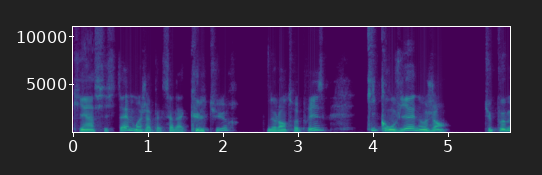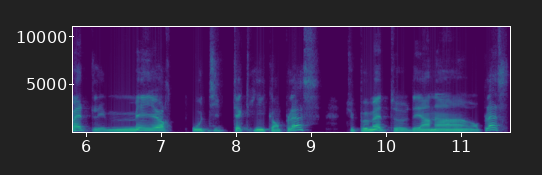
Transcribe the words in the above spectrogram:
qu'il y ait un système, moi j'appelle ça la culture de l'entreprise, qui convienne aux gens tu peux mettre les meilleurs outils techniques en place, tu peux mettre euh, des 1 à 1 en place.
